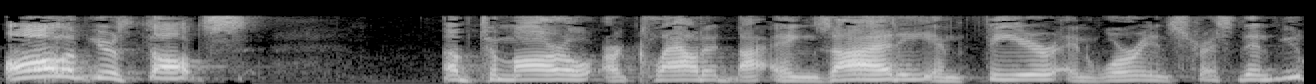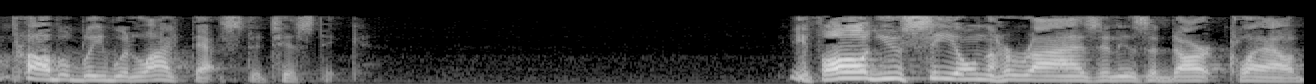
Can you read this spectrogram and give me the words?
all of your thoughts of tomorrow are clouded by anxiety and fear and worry and stress, then you probably would like that statistic. If all you see on the horizon is a dark cloud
